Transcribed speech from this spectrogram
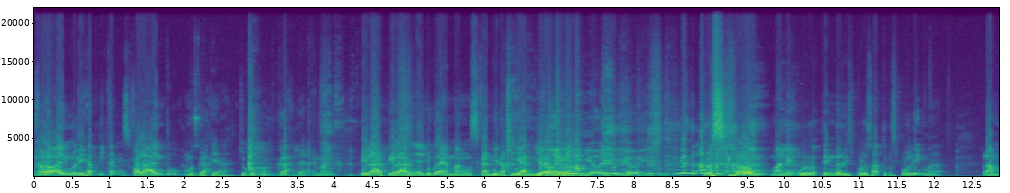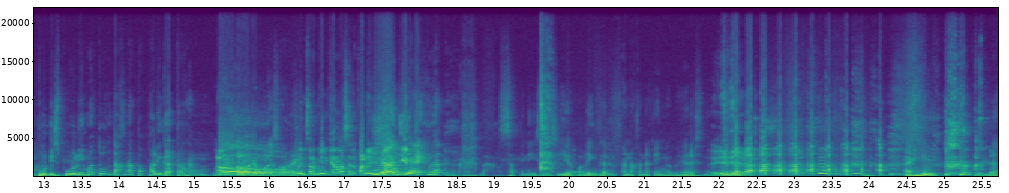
kalau aing melihat nih kan sekolah aing tuh megah ya, cukup megah dan emang pilar-pilarnya juga emang Skandinavian gitu. Yoi kan. yoi yoi. Terus kalau maneh urutin dari 10 1 ke 10 5, lampu di 10 5 tuh entah kenapa paling gak terang kalau udah mulai sore. Mencerminkan masa depannya juga Iya, jadi aing melihat ah, bangsat ini isi-isinya paling kan anak-anaknya nggak beres nih. Iya. aing udah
